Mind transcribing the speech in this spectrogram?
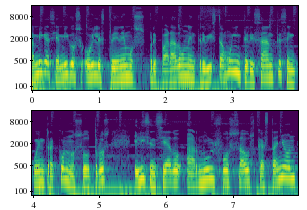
Amigas y amigos, hoy les tenemos preparada una entrevista muy interesante. Se encuentra con nosotros el licenciado Arnulfo Saus Castañón,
